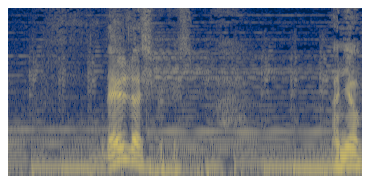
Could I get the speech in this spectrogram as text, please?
내일 다시 뵙겠습니다. 안녕.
